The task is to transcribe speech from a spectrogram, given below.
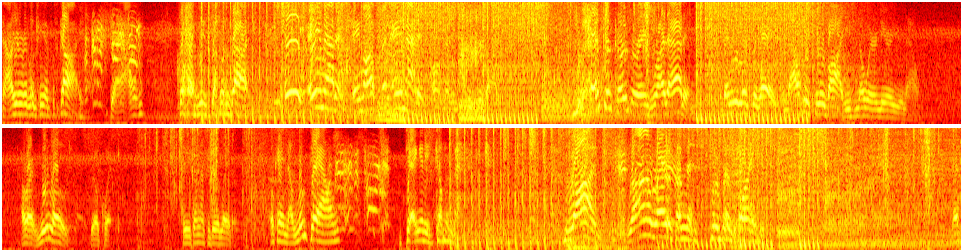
Now you're looking at the sky. Down. Crap, he's coming back. Oh, aim at him. Aim up and aim at him. Oh, never mind. He's died. You had your cursor aimed right at him. Then you looked away. And now he flew by. He's nowhere near you now. All right, reload real quick. So you don't have to do it later. Okay, now look down. Hit the target. Dang it, he's coming back. Run! Run away from this stupid plane! That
